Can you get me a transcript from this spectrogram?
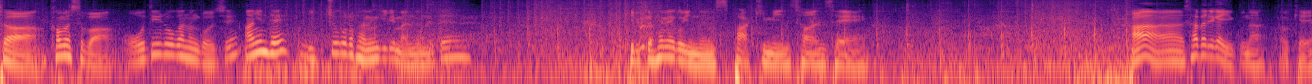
자, 가만 있어 봐. 어디로 가는 거지? 아닌데? 이쪽으로 가는 길이 맞는데? 길을 또 헤매고 있는 스파 김인 선생. 아, 아 사다리가 있구나 오케이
